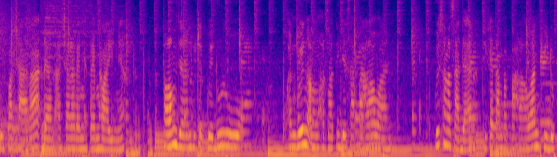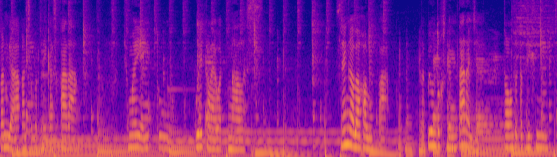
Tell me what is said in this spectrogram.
upacara dan acara remeh-temeh lainnya. Tolong jangan hujat gue dulu. Bukan gue gak menghormati jasa pahlawan. Gue sangat sadar jika tanpa pahlawan kehidupan gak akan semerdeka sekarang. Cuma ya itu, gue kelewat males. Saya gak bakal lupa tapi untuk sebentar aja, tolong tetap di sini.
